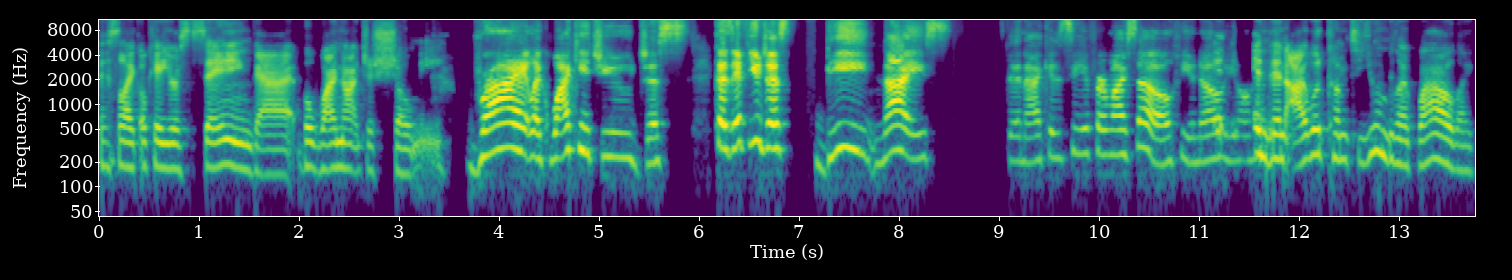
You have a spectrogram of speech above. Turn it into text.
it's like, okay, you're saying that, but why not just show me? Right. Like, why can't you just because if you just be nice then I can see it for myself, you know. You and then I would come to you and be like, wow, like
